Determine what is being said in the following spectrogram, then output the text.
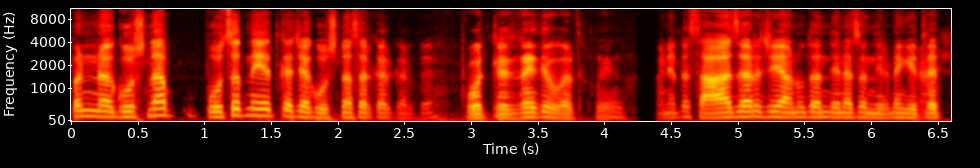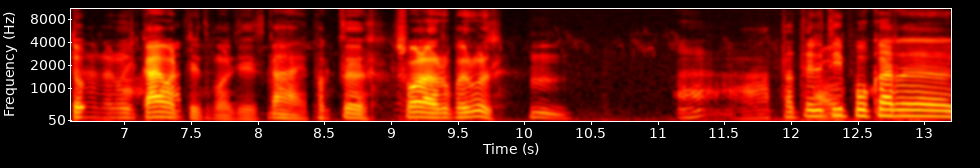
पण अं, घोषणा पोचत नाही आहेत का ज्या घोषणा सरकार करतंय? पोचलेच नाही ते आणि आता सहा हजार जे अनुदान देण्याचा निर्णय घेतलाय तो म्हणजे काय वाटते तुम्हाला ते? काय फक्त सोळा रुपये रोज? आता तरी ती पोकार अ,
